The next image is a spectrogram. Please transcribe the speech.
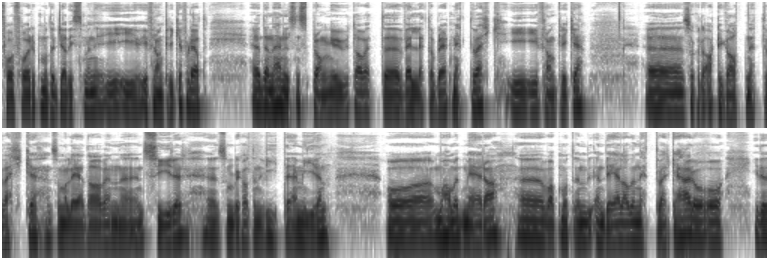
for, for jihadismen i, i, i, Frankrike. fordi at denne hendelsen sprang jo ut av et veletablert nettverk i, i Frankrike. Såkalte Artigat-nettverket, som var leda av en, en, syrer som ble kalt den hvite emiren. Og Mohammed Mera uh, var på en måte en, del av det nettverket her. Og, og i, det,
